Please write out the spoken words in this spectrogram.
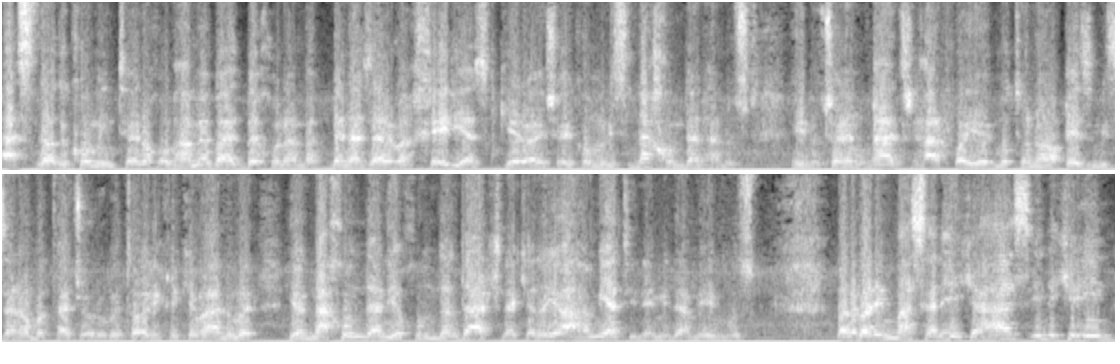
اسناد کومینتر خب همه باید بخونن و به نظر من خیلی از گرایش های کمونیست نخوندن هنوز. اینو چون انقدر حرفای متناقض می‌زنن با تجارب تاریخی که معلومه یا نخوندن یا خوندن درک نکردن یا اهمیتی نمیدن به این موضوع. بنابراین مسئله ای که هست اینه که این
